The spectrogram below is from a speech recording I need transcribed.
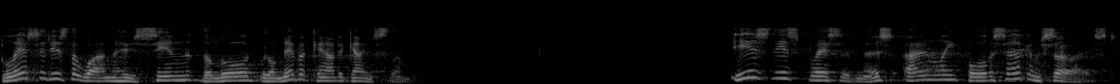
Blessed is the one whose sin the Lord will never count against them. Is this blessedness only for the circumcised,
